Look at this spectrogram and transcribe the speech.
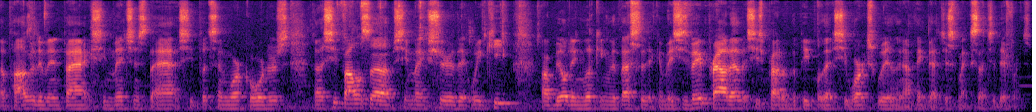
a positive impact, she mentions that. She puts in work orders. Uh, she follows up. She makes sure that we keep our building looking the best that it can be. She's very proud of it. She's proud of the people that she works with, and I think that just makes such a difference.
